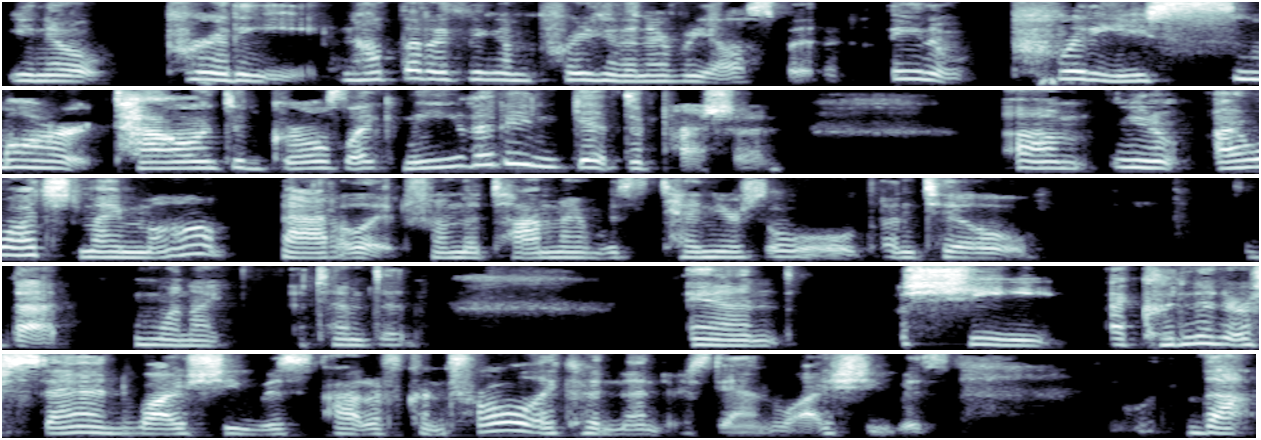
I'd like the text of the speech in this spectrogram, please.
you know, pretty, not that I think I'm prettier than everybody else, but, you know, pretty, smart, talented girls like me that didn't get depression. Um, you know, I watched my mom battle it from the time I was 10 years old until that when I attempted. And she i couldn't understand why she was out of control. I couldn't understand why she was that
